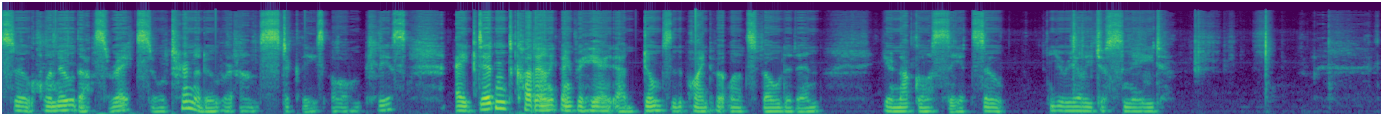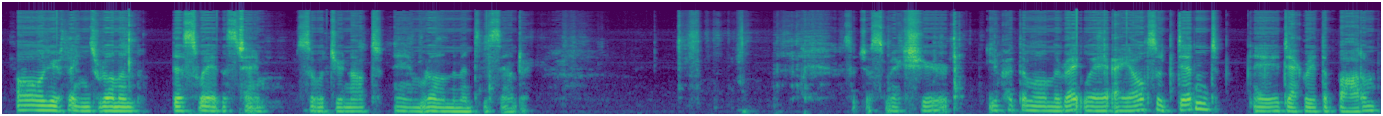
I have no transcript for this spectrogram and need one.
So we know that's right, so we'll turn it over and stick these all in place. I didn't cut anything for here. I don't see the point of it when it's folded in. You're not going to see it, so you really just need all your things running this way this time so that you're not um, running them into the center. So just make sure you put them on the right way. I also didn't uh, decorate the bottom.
